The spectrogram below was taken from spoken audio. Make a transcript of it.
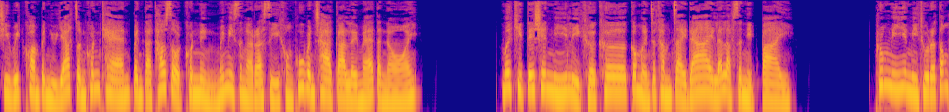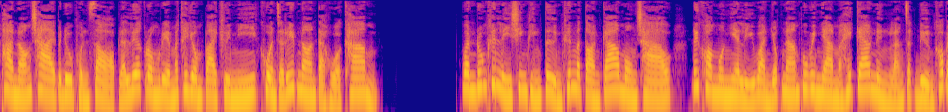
ชีวิตความเป็นอยู่ยากจนข้นแค้น เป็นตาเท่าโสดคนหนึ่งไม่มีสง่าราศีของผู้บัญชาการเลยแม้แต่น้อย เมื่อคิดได้เช่นนี้หลี่เคอเคอร์ก็เหมือนจะทำใจได้และหลับสนิทไป พรุ่งนี้ยังมีธุระต้องพาน้องชายไปดูผลสอบและเลือกโรงเรียนมัธยมปลายคืนนี้ควรจะรีบนอนแต่หัวค่ำวันรุ่งขึ้นหลีชิงผิงตื่นขึ้นมาตอนเก้าโมงเช้าด้วยความงวงเงียหลีหวันยกน้ำผู้วิญญาณมาให้แก้วหนึ่งหลังจากดื่มเข้าไป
